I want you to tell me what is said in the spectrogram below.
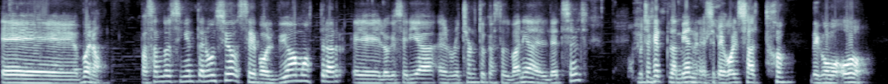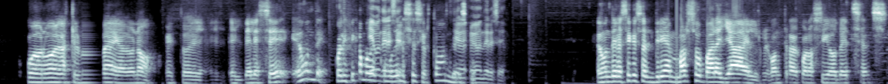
Eh, bueno, pasando al siguiente anuncio, se volvió a mostrar eh, lo que sería el Return to Castlevania del Dead Cells. Mucha gente también se pegó el salto de como, oh, juego nuevo de Castlevania o no. Esto es el, el DLC. Es un D- cualificamos Es un como DLC. DLC, ¿cierto? Un es un DLC. Es un DLC que saldría en marzo para ya el recontra conocido Dead Cells,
